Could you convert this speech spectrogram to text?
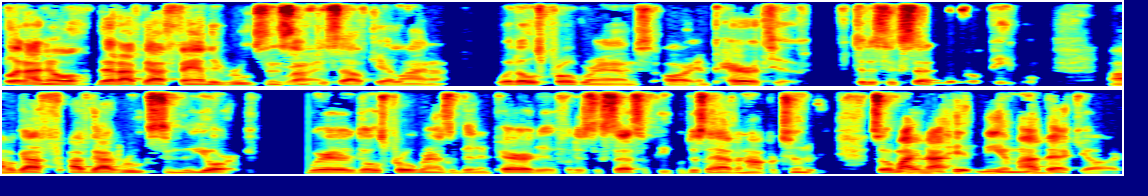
but I know that I've got family roots in right. Sumter, South Carolina, where those programs are imperative to the success of people. Um, I've got I've got roots in New York, where those programs have been imperative for the success of people just to have an opportunity. So it might not hit me in my backyard,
